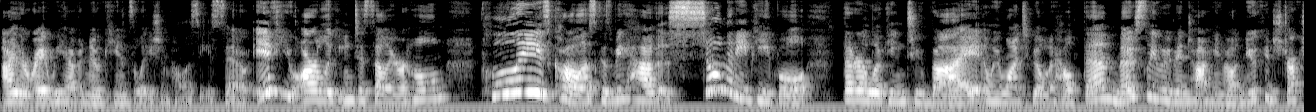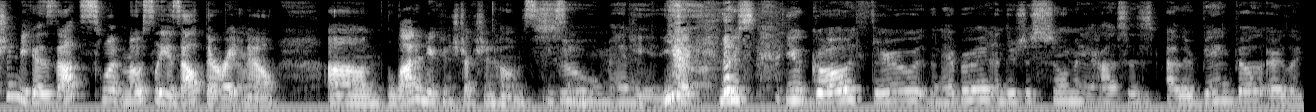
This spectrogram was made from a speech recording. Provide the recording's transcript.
either way, we have a no cancellation policy. So, if you are looking to sell your home, please call us because we have so many people that are looking to buy and we want to be able to help them. Mostly, we've been talking about new construction because that's what mostly is out there right now. Um, a lot of new construction homes. So many. Yeah. Like you just you go through the neighborhood and there's just so many houses either being built or like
